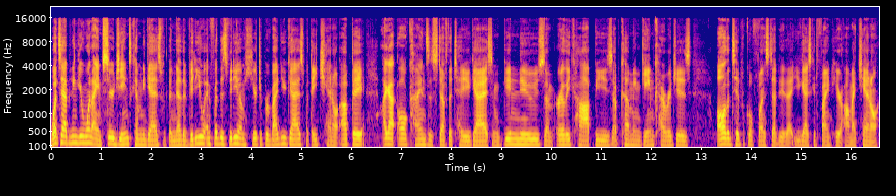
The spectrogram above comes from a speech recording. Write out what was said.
What's happening everyone, I am Sir James coming to you guys with another video and for this video I'm here to provide you guys with a channel update. I got all kinds of stuff to tell you guys, some good news, some early copies, upcoming game coverages, all the typical fun stuff that you guys could find here on my channel.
